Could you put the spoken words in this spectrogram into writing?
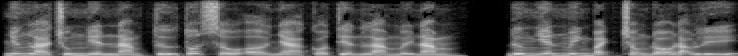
nhưng là trung niên nam tử tốt xấu ở nhà có tiền làm mấy năm, đương nhiên minh bạch trong đó đạo lý,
